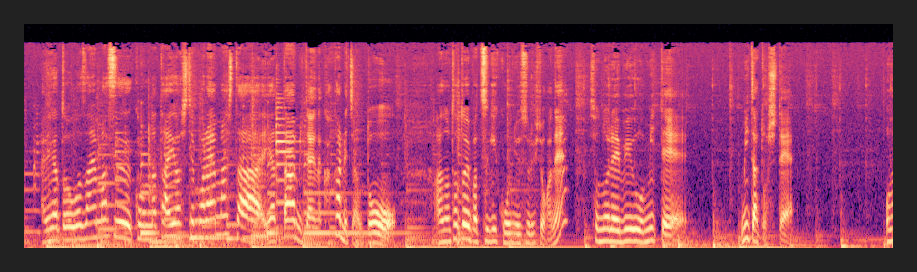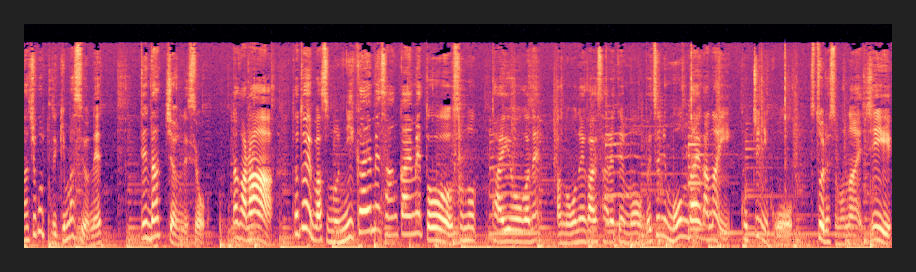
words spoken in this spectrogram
「ありがとうございますこんな対応してもらいましたやった」みたいな書かれちゃうとあの例えば次購入する人がねそのレビューを見て見たとして同じことできますよねってなっちゃうんですよだから例えばその2回目3回目とその対応がねあのお願いされても別に問題がないこっちにこうストレスもないし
